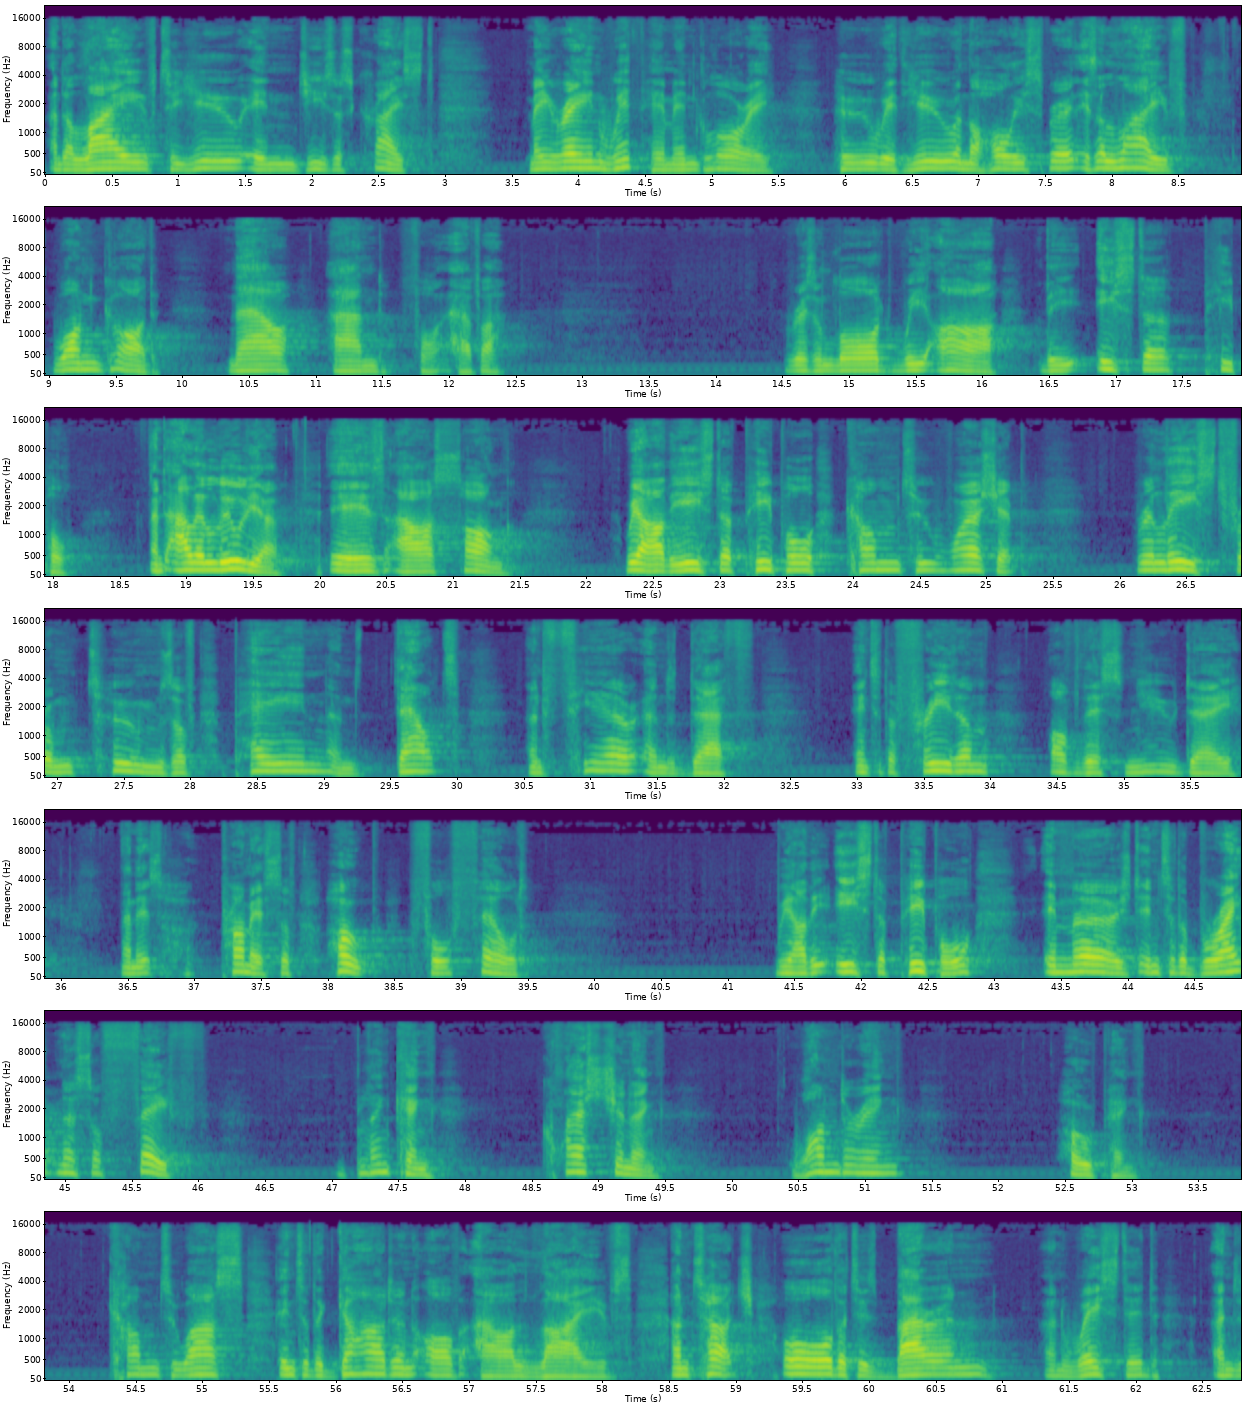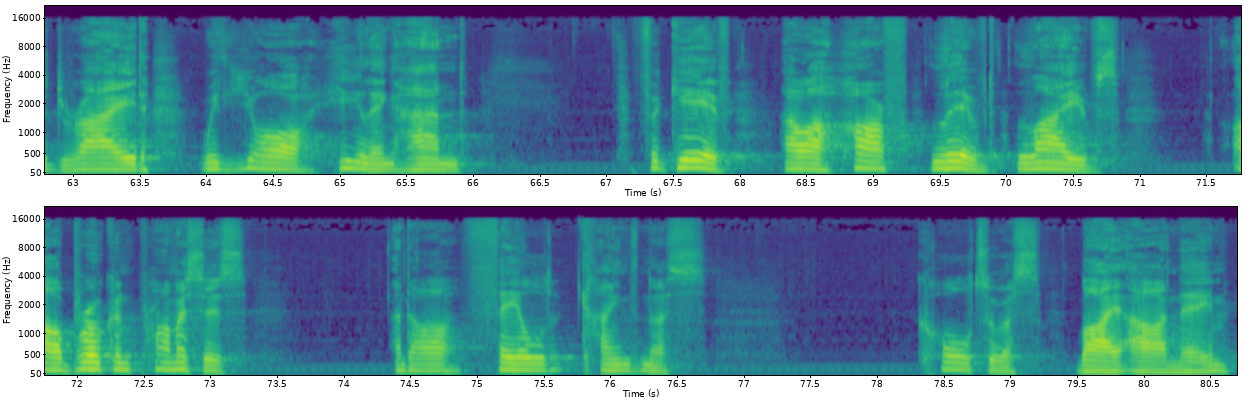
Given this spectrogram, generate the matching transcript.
and alive to you in Jesus Christ, may reign with him in glory, who with you and the Holy Spirit is alive, one God, now and forever. Risen Lord, we are the Easter people, and Alleluia is our song. We are the Easter people come to worship, released from tombs of pain and doubt and fear and death into the freedom of this new day and its promise of hope fulfilled. We are the Easter people emerged into the brightness of faith, blinking, questioning, wondering, hoping. Come to us into the garden of our lives and touch all that is barren and wasted and dried with your healing hand. Forgive our half lived lives, our broken promises, and our failed kindness. Call to us by our name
